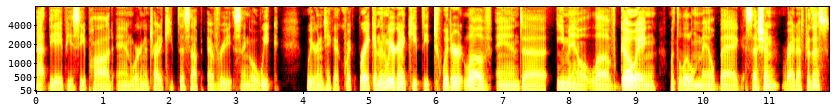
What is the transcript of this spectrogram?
at the APC pod, and we're going to try to keep this up every single week. We're going to take a quick break, and then we are going to keep the Twitter love and uh, email love going with a little mailbag session right after this.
